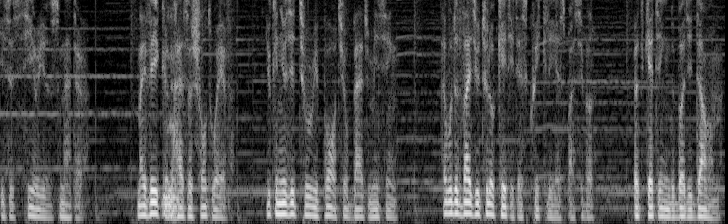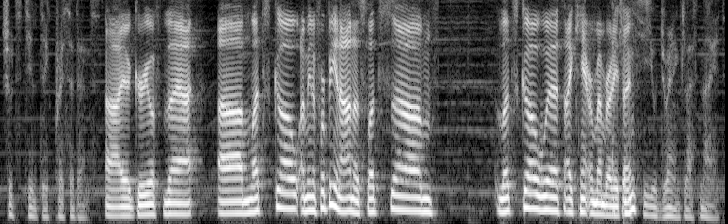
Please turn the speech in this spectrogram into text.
is a serious matter. My vehicle has a shortwave. You can use it to report your badge missing. I would advise you to locate it as quickly as possible. But getting the body down should still take precedence. I agree with that. Um, let's go. I mean, if we're being honest, let's um, let's go with. I can't remember anything. I can see you drank last night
